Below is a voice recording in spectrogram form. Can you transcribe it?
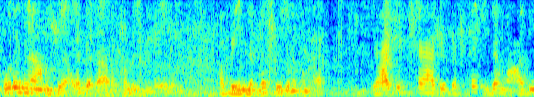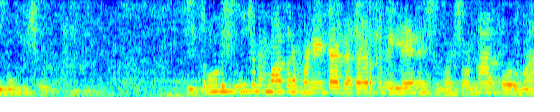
பூர்வஞாம்சியால கதார்த்தம் இல்லை அப்படிங்கிறத சூச்சனை பண்ணார் வியாக்கியாசிதத்தை இதை மாதிமும் சூழ்நிலை இத்தனோடு சூச்சனை மாத்திரம் பண்ணிட்டா கதார்த்தம் இல்லைன்னு சொன்னா போருமா?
